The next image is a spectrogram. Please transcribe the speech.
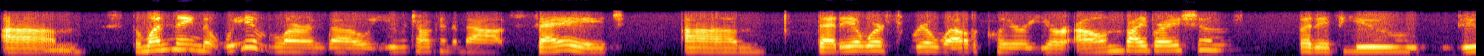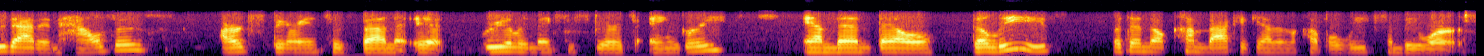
Um, the one thing that we have learned, though, you were talking about sage, um, that it works real well to clear your own vibrations. But if you do that in houses, our experience has been it really makes the spirits angry, and then they'll they'll leave, but then they'll come back again in a couple of weeks and be worse.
